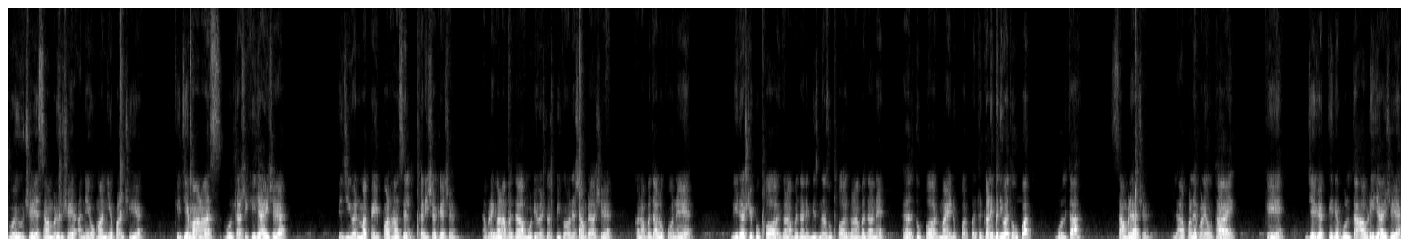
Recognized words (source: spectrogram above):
જોયું છે, સાંભળ્યું છે અને એવું માનીએ પણ છીએ કે જે માણસ બોલતા શીખી જાય છે, તે જીવનમાં કંઈ પણ હાંસિલ કરી શકે છે. આપણે ઘણા બધા મોટિવેશનલ સ્પીકરોને સાંભળ્યા છે, ઘણા બધા લોકોને લીડરશિપ ઉપર, ઘણા બધાને બિઝનેસ ઉપર, ઘણા બધાને હેલ્થ ઉપર માઇન્ડ ઉપર, બધી, ઘણી બધી વાતો ઉપર બોલતા સાંભળ્યા છે. એટલે આપણને પણ એવું થાય કે જે વ્યક્તિને બોલતા આવડી જાય છે,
